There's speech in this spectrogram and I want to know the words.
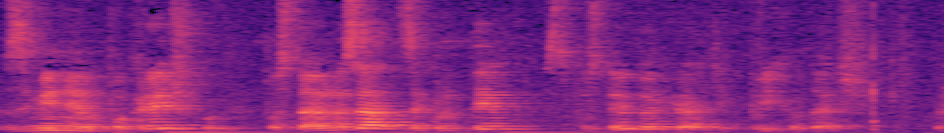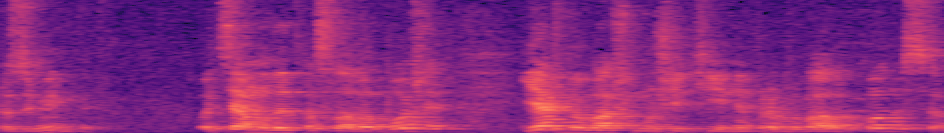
змінив покришку, поставив назад, закрутив, спустив донкратик, поїхав далі. Розумієте? Оця молитва, слава Боже, як би в вашому житті не пробивало колесо,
